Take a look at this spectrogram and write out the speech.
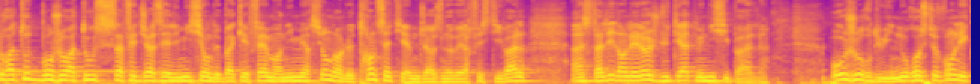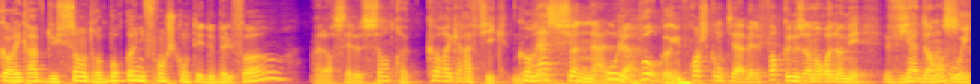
Bonjour à toutes, bonjour à tous. Ça fait jazz et l'émission de Bac FM en immersion dans le 37e Jazz Nevers Festival installé dans les loges du théâtre municipal. Aujourd'hui, nous recevons les chorégraphes du Centre Bourgogne-Franche-Comté de Belfort. Alors c'est le centre chorégraphique national de Bourgogne-Franche-Comté à Belfort que nous avons renommé Viadance Oui.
